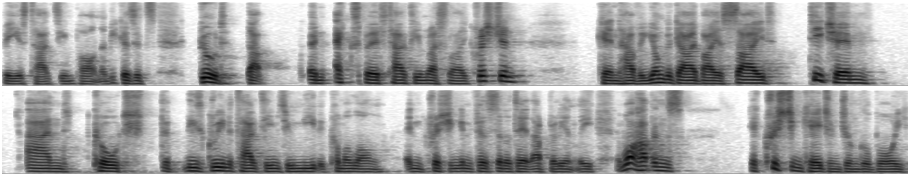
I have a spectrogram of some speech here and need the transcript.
be his tag team partner because it's good that an expert tag team wrestler like Christian can have a younger guy by his side, teach him, and coach the, these greener tag teams who need to come along. And Christian can facilitate that brilliantly. And what happens? Get Christian Cage and Jungle Boy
